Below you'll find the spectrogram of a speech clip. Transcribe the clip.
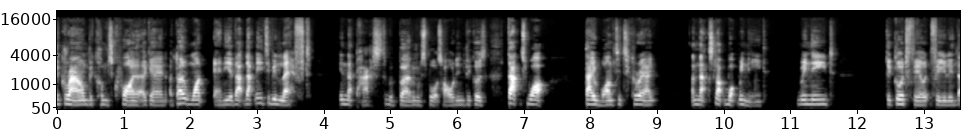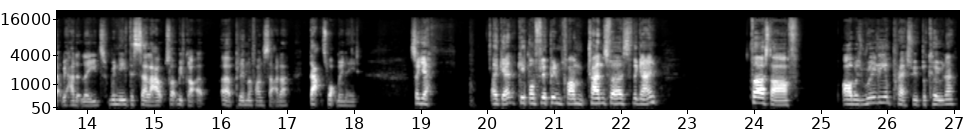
the ground becomes quiet again. I don't want any of that. That needs to be left in the past with Birmingham Sports Holdings because that's what they wanted to create, and that's not what we need. We need the good feel, feeling that we had at Leeds. We need the sellouts like we've got at uh, Plymouth on Saturday. That's what we need. So yeah, again, keep on flipping from transfers to the game. First half, I was really impressed with Bacuna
